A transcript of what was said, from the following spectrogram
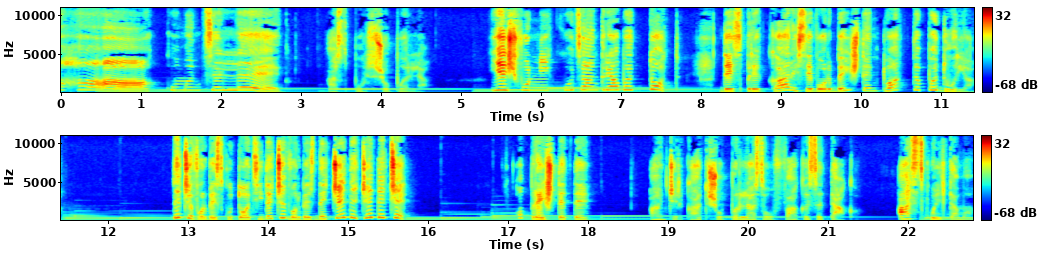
Aha, cum înțeleg, a spus șopârla. Ești furnicuța întreabă tot, despre care se vorbește în toată pădurea. De ce vorbesc cu toții? De ce vorbesc? De ce? De ce? De ce? Oprește-te! A încercat șopârla să o facă să tacă. Ascultă-mă!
